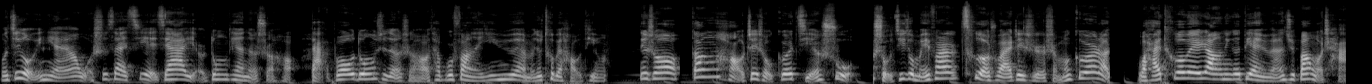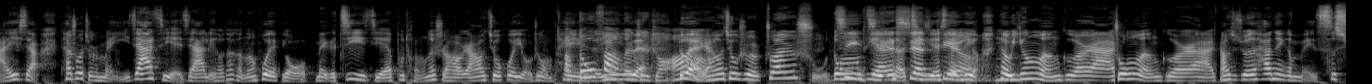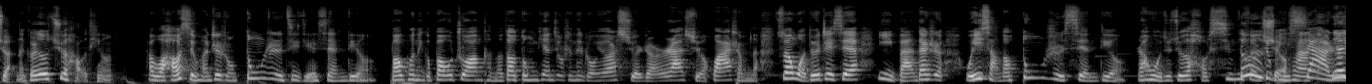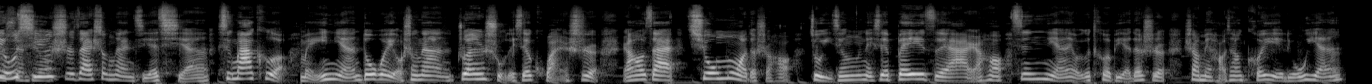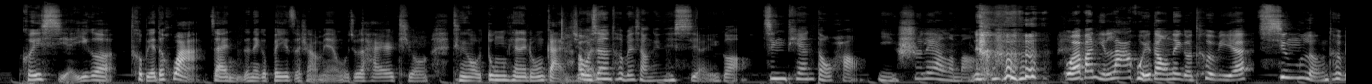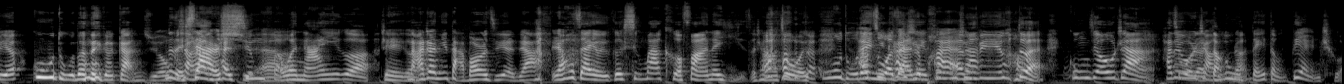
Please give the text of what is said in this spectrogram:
我记得有一年啊，我是在吉野家，也是冬天的时候打包东西的时候，他不是放的音乐嘛，就特别好听。那时候刚好这首歌结束，手机就没法测出来这是什么歌了。我还特为让那个店员去帮我查一下，他说就是每一家姐姐家里头，他可能会有每个季节不同的时候，然后就会有这种配都放的音乐这种啊对，然后就是专属冬天的季节限定定，它有嗯英文歌啊、中文歌啊，然后就觉得他那个每次选的歌都巨好听。啊，我好喜欢这种冬日季节限定，包括那个包装，可能到冬天就是那种有点雪人儿啊、雪花什么的。虽然我对这些一般，但是我一想到冬日限定，然后我就觉得好兴奋，都是就雪花，比夏日那尤其是在圣诞节前，星巴克每一年都会有圣诞专属的一些款式，然后在秋末的时候就已经那些杯子呀，然后今年有一个特别的是，上面好像可以留言。可以写一个特别的话在你的那个杯子上面，我觉得还是挺挺有冬天那种感觉我现在特别想给你写一个：今天逗号，你失恋了吗？我要把你拉回到那个特别清冷、特别孤独的那个感觉。我那得下着雪兴，奋我拿一个这个拿着你打包的吉野家，然后再有一个星巴克放在那椅子上，就我 孤独的坐在那拍 MV 了对，公交站还得有一盏路得等电车，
